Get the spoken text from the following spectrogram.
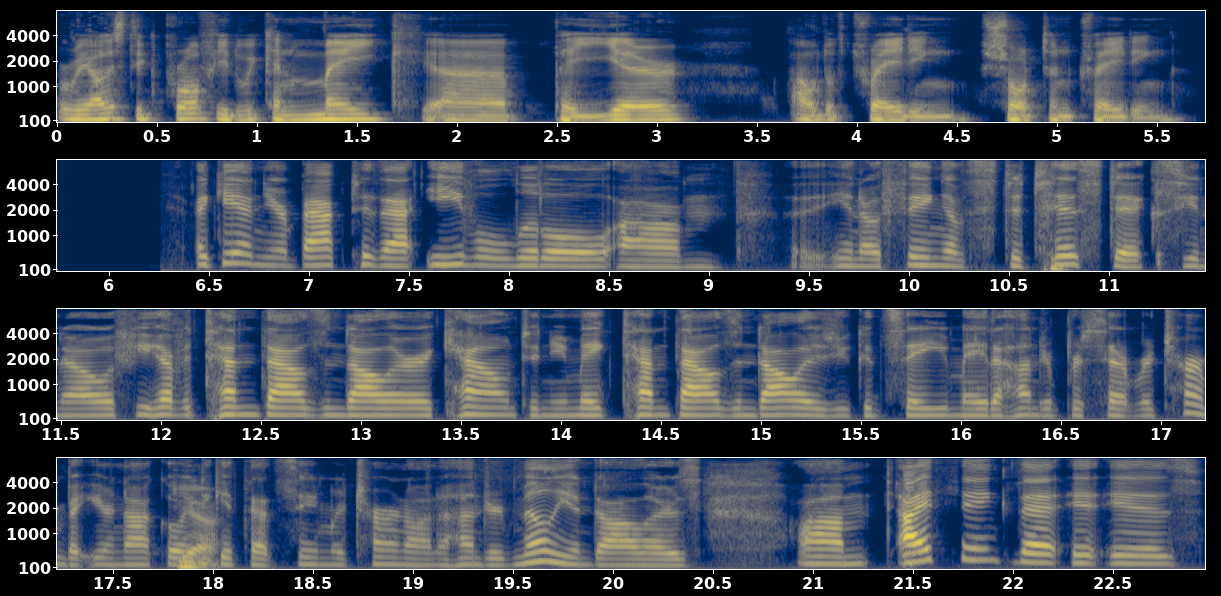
realistic profit we can make uh, per year out of trading, short term trading? Again, you're back to that evil little, um, uh, you know, thing of statistics. You know, if you have a ten thousand dollar account and you make ten thousand dollars, you could say you made a hundred percent return, but you're not going yeah. to get that same return on a hundred million dollars. Um, I think that it is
